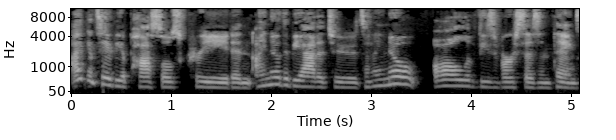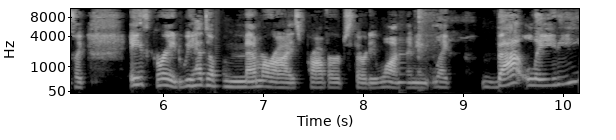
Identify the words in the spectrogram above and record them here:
i can say the apostles creed and i know the beatitudes and i know all of these verses and things. Like eighth grade we had to memorize proverbs 31 i mean like that lady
